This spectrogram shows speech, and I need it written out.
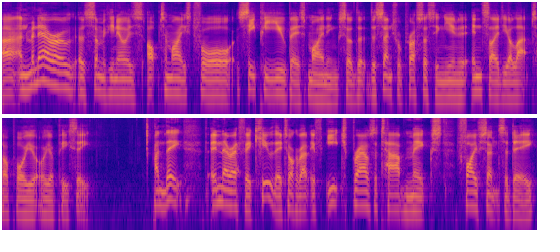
uh, and Monero, as some of you know, is optimized for CPU-based mining, so the, the central processing unit inside your laptop or your or your PC. And they, in their FAQ, they talk about if each browser tab makes five cents a day,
